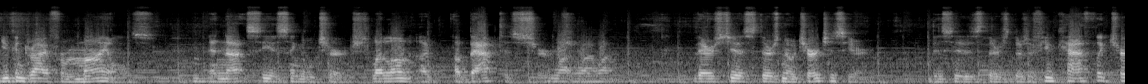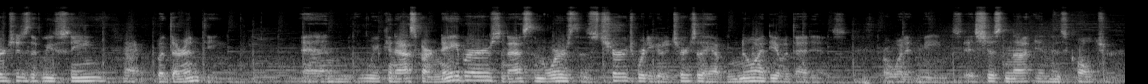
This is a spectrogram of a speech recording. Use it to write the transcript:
you can drive for miles and not see a single church, let alone a, a Baptist church. Why, why, why? There's just there's no churches here. This is there's there's a few Catholic churches that we've seen, Right. but they're empty. And we can ask our neighbors and ask them where's this church? Where do you go to church? They have no idea what that is or what it means. It's just not in this culture.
